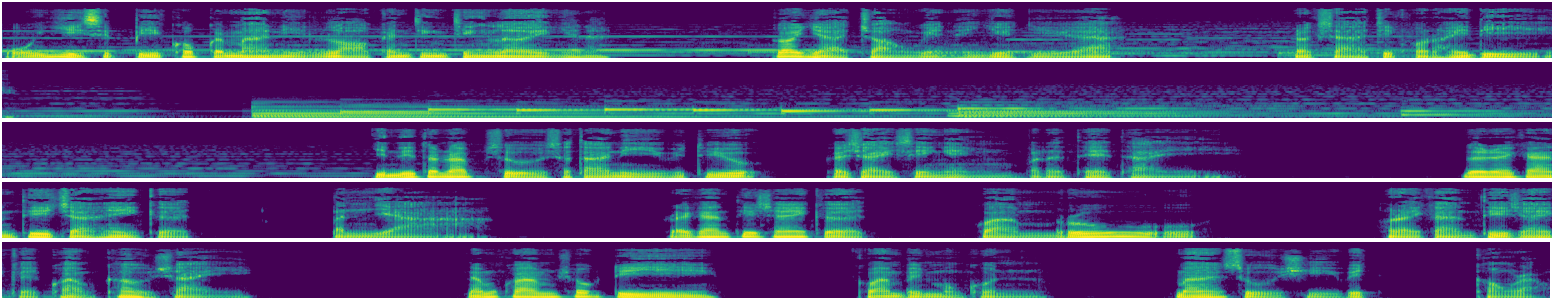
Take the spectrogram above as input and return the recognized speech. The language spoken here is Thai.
โอ้ยยี่สิบปีคบกันมานี่หลอกกันจริง ๆ เลยอย่างเงี้ยนะ ก็อย่าจองเวียนให้ยืดเยื้อ รักษาจิตของเราให้ดี ยินดีต้อนรับสู่สถานีวิทยุกระจายเสียงแห่งประเทศไทย ด้วยรายการที่จะให้เกิดปัญญา รายการที่จะให้เกิดความรู้ รายการที่จะให้เกิดความเข้าใจนำความโชคดี ความเป็นมงคล มาสู่ชีวิตของเรา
